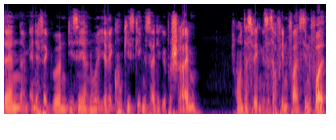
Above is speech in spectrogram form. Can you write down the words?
denn im Endeffekt würden diese ja nur ihre Cookies gegenseitig überschreiben und deswegen ist es auf jeden Fall sinnvoll,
